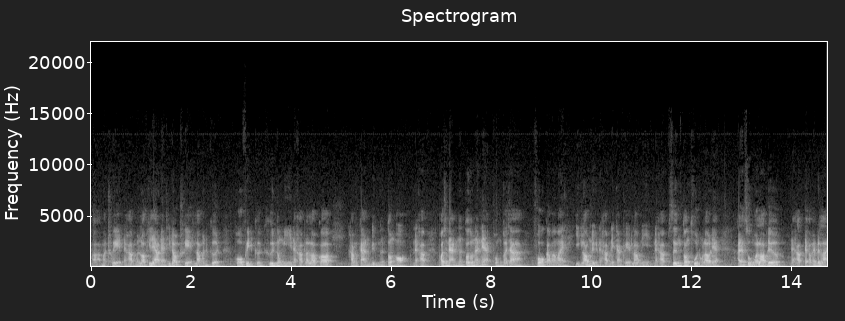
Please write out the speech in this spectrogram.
เอ่อมาเทรดนะครับเหมือนรอบที่แล้วเนี่ยที่เราเทรดแล้วมันเกิด profit เกิดขึ้นตรงนี้นะครับแล้วเราก็ทำการดึงเงินต้นออกนะครับเพราะฉะนั้นเงินต้นตรงนั้นเนี่ยผมก็จะโฟกลับมาใหม่อีกรอบหนึ่งนะครับในการเทรดรอบนี้นะครับซึ่งต้นทุนของเราเนี่ยอาจจะสูงกว่ารอบเดิมนะครับแต่ก็ไม่เป็นไร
